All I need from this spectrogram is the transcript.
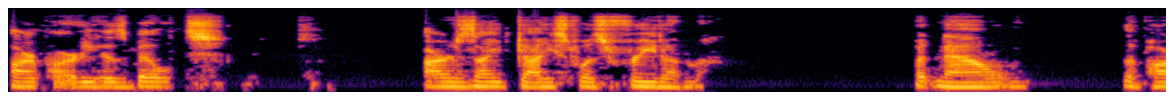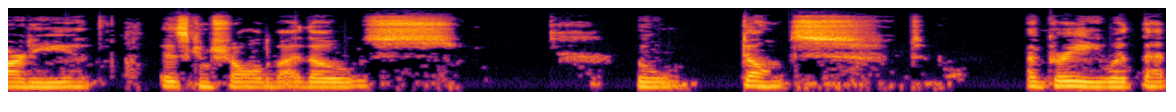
our party has built. Our zeitgeist was freedom, but now the party is controlled by those who don't agree with that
